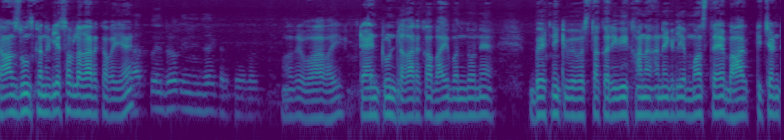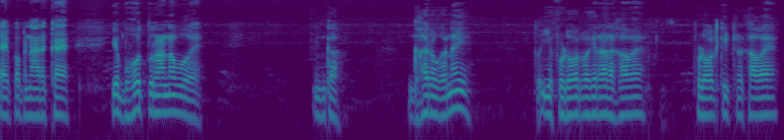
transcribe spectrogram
डांस डूंस करने के लिए सब लगा रखा भाई है? को अरे वाह भाई टेंट टूंट लगा रखा भाई बंदों ने। बैठने की व्यवस्था करी हुई, खाना खाने के लिए मस्त है, बाहर किचन टाइप का बना रखा है। ये बहुत पुराना वो है। इनका घर होगा ना ये? तो ये फुटबॉल वगैरह रखा हुआ है फुटबॉल किट रखा हुआ है।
